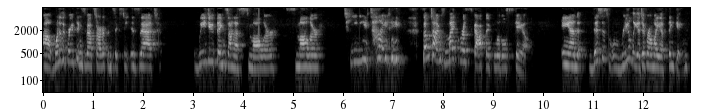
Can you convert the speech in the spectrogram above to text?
Uh, one of the great things about Startup in 60 is that we do things on a smaller, smaller, teeny tiny, sometimes microscopic little scale. And this is really a different way of thinking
